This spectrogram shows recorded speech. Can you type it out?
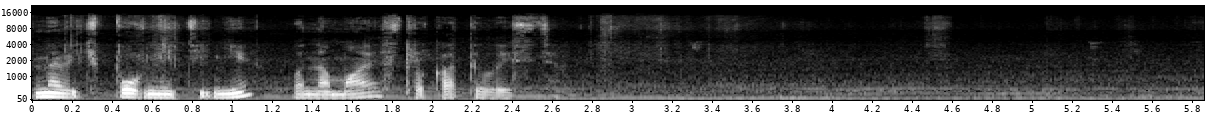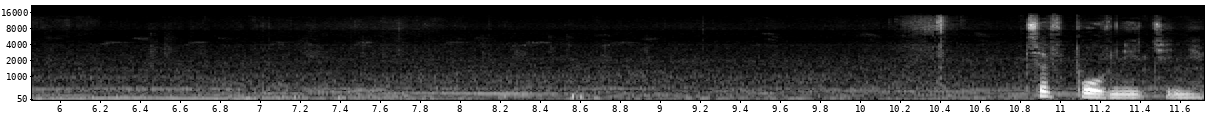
Навіть в повній тіні вона має строкати листя. Це в повній тіні.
